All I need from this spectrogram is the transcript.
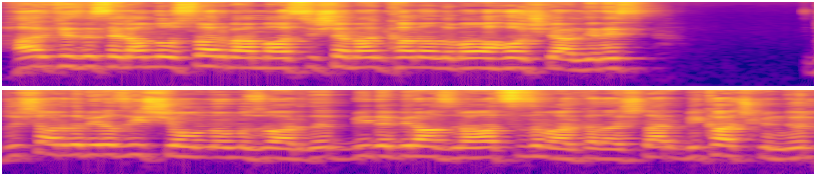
Herkese selam dostlar. Ben Mahsi Şemen kanalıma hoş geldiniz. Dışarıda biraz iş yoğunluğumuz vardı. Bir de biraz rahatsızım arkadaşlar. Birkaç gündür,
